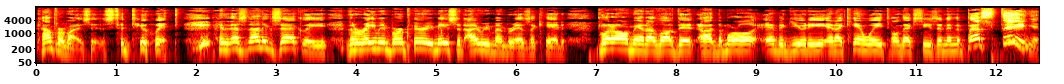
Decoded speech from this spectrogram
compromises to do it. And that's not exactly the Raymond Burr Perry Mason I remember as a kid. But oh man, I loved it. Uh, the moral ambiguity, and I can't wait till next season. And the best thing,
